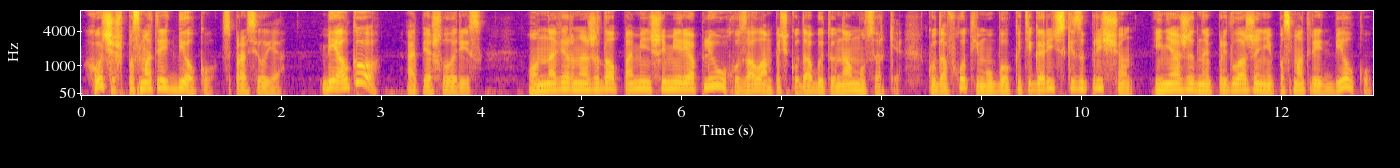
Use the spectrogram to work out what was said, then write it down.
«Хочешь посмотреть белку?» — спросил я. «Белку?» — опешил Рис. Он, наверное, ожидал по меньшей мере оплеуху за лампочку, добытую на мусорке, куда вход ему был категорически запрещен, и неожиданное предложение посмотреть белку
